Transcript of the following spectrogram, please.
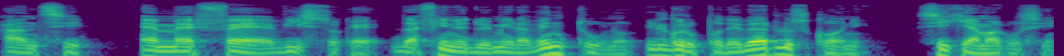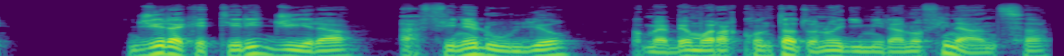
anzi MFE, visto che da fine 2021 il gruppo dei Berlusconi si chiama così. Gira che ti rigira, a fine luglio, come abbiamo raccontato noi di Milano Finanza,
